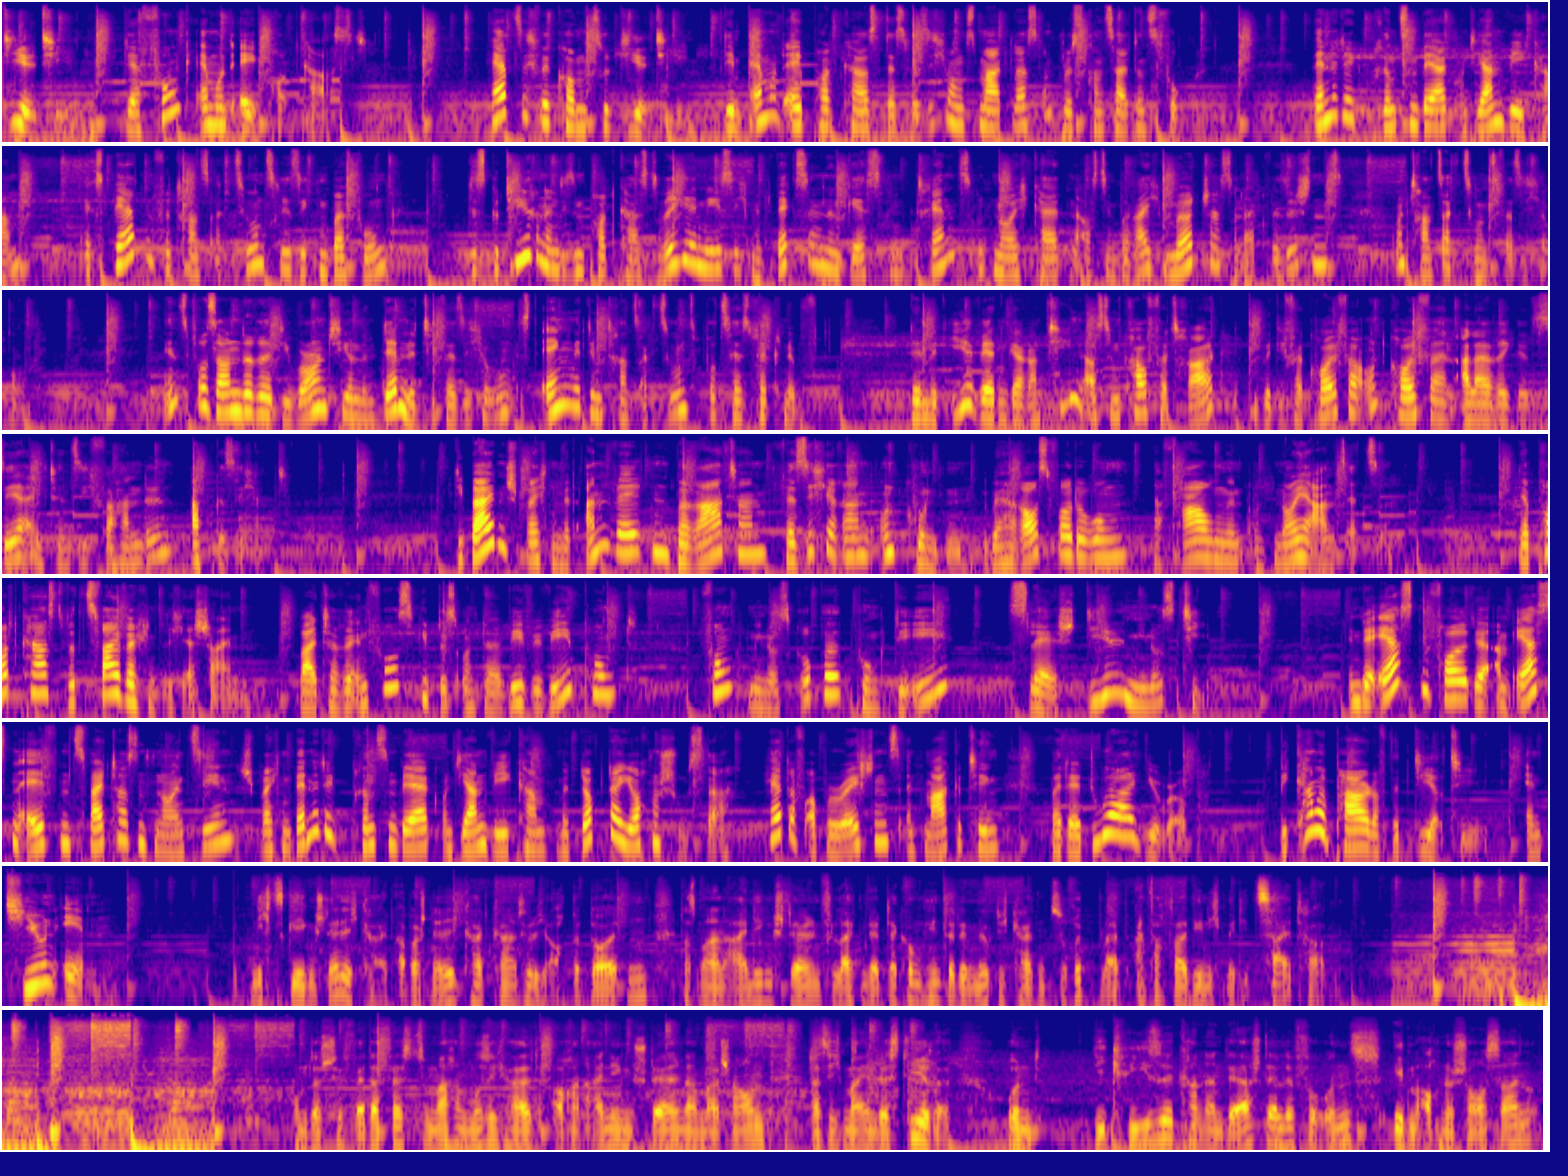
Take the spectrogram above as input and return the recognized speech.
Deal Team, der Funk MA Podcast. Herzlich willkommen zu Deal Team, dem MA Podcast des Versicherungsmaklers und Risk Consultants Funk. Benedikt Prinzenberg und Jan Wehkamp, Experten für Transaktionsrisiken bei Funk, diskutieren in diesem Podcast regelmäßig mit wechselnden Gästen Trends und Neuigkeiten aus dem Bereich Mergers und Acquisitions und Transaktionsversicherung. Insbesondere die Warranty- und Indemnity-Versicherung ist eng mit dem Transaktionsprozess verknüpft. Denn mit ihr werden Garantien aus dem Kaufvertrag, über die Verkäufer und Käufer in aller Regel sehr intensiv verhandeln, abgesichert. Die beiden sprechen mit Anwälten, Beratern, Versicherern und Kunden über Herausforderungen, Erfahrungen und neue Ansätze. Der Podcast wird zweiwöchentlich erscheinen. Weitere Infos gibt es unter www.funk-gruppe.de slash deal-team. In der ersten Folge am 1.11.2019 sprechen Benedikt Prinzenberg und Jan Wehkamp mit Dr. Jochen Schuster, Head of Operations and Marketing bei der Dual Europe. Become a part of the Deal Team and tune in. Nichts gegen Schnelligkeit, aber Schnelligkeit kann natürlich auch bedeuten, dass man an einigen Stellen vielleicht mit der Deckung hinter den Möglichkeiten zurückbleibt, einfach weil wir nicht mehr die Zeit haben. Das Schiff wetterfest zu machen, muss ich halt auch an einigen Stellen dann mal schauen, dass ich mal investiere. Und die Krise kann an der Stelle für uns eben auch eine Chance sein.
